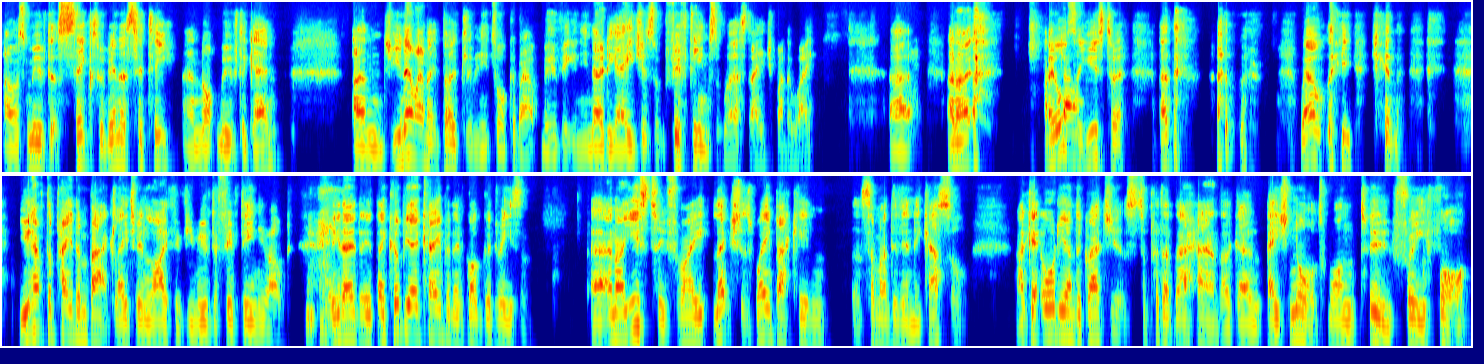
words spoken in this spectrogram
I was moved at six within a city and not moved again. And you know, anecdotally, when you talk about moving, and you know the ages, 15 is the worst age, by the way. Uh, and I, I also used to, at, well, you have to pay them back later in life if you moved a 15 year old. You know, they, they, could be okay, but they've got good reason. Uh, and I used to, for my lectures way back in uh, some I did in Newcastle, I get all the undergraduates to put up their hand. I go age naught, one, two, three, four.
